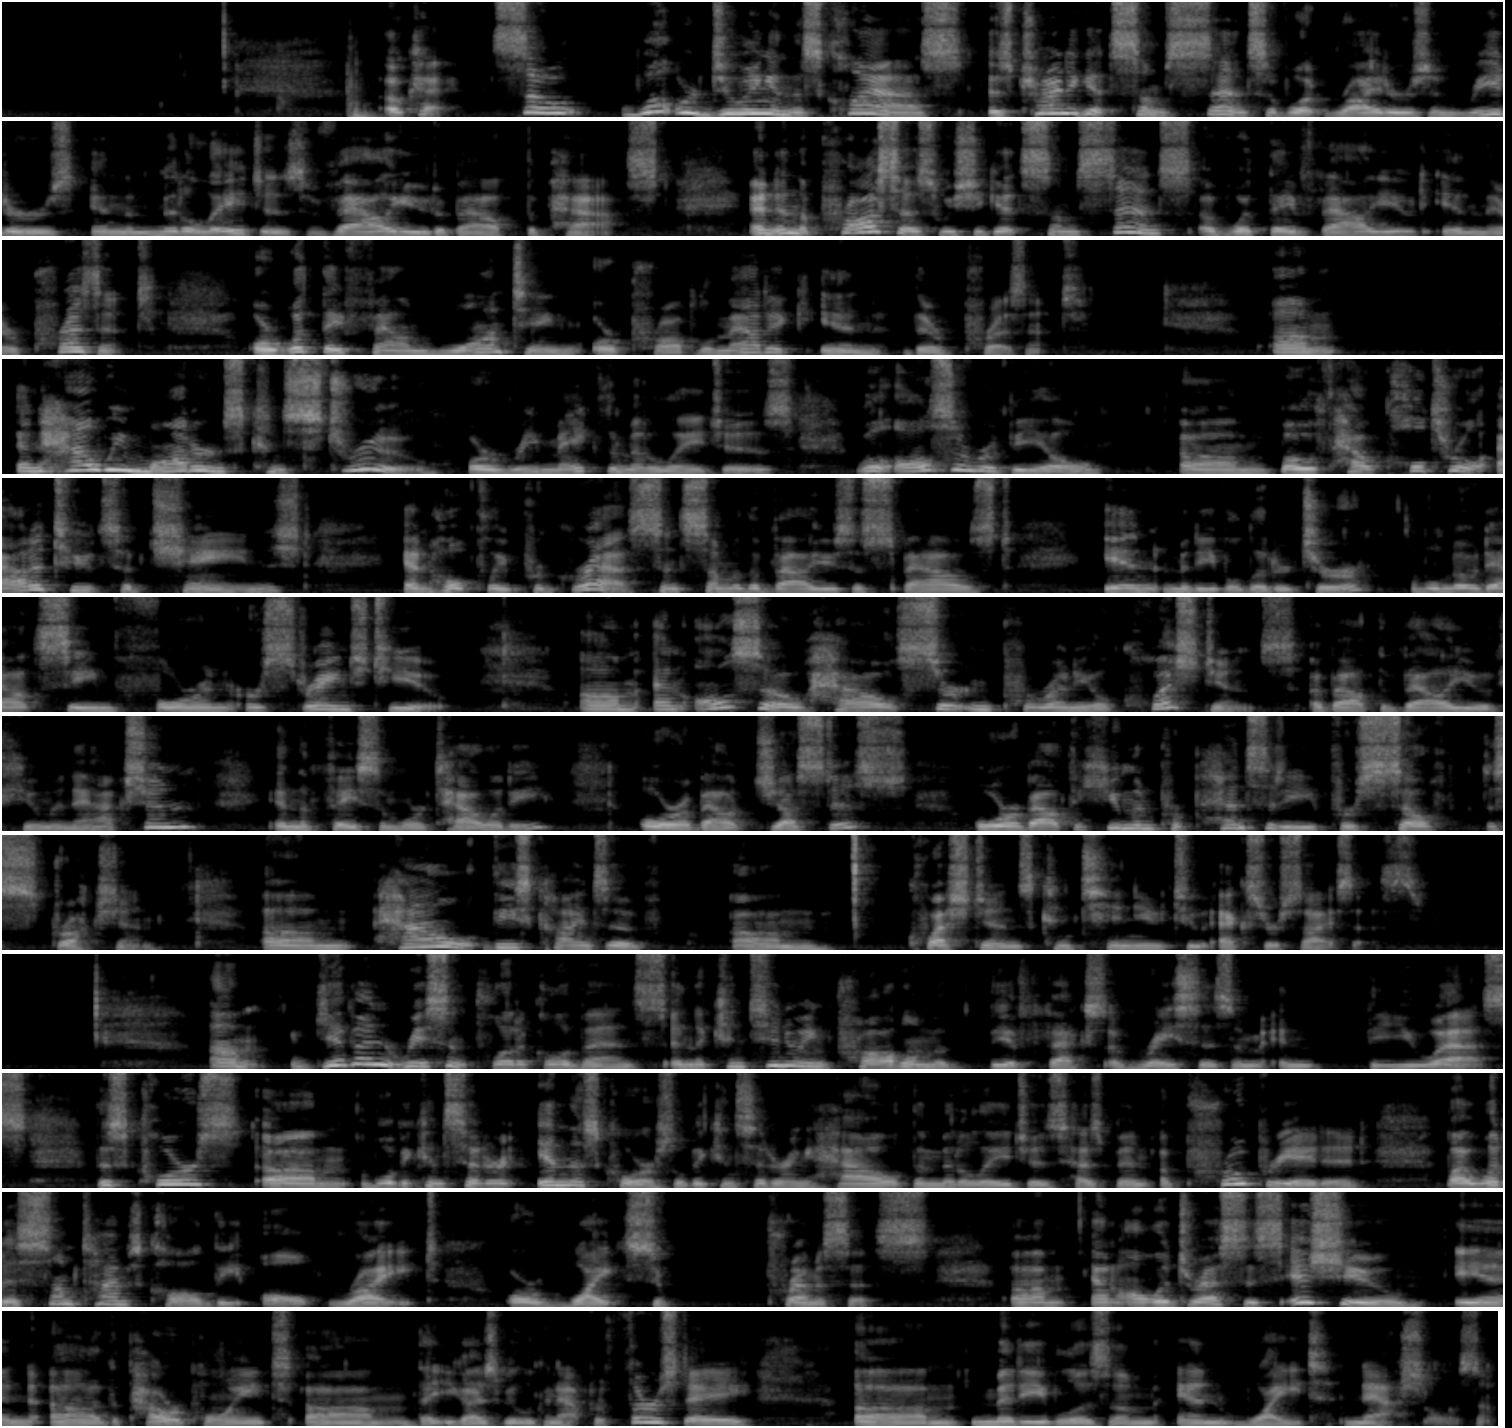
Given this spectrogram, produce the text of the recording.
Okay, so what we're doing in this class is trying to get some sense of what writers and readers in the Middle Ages valued about the past. And in the process, we should get some sense of what they valued in their present or what they found wanting or problematic in their present. Um, and how we moderns construe or remake the Middle Ages will also reveal um, both how cultural attitudes have changed and hopefully progress, since some of the values espoused in medieval literature will no doubt seem foreign or strange to you um, and also how certain perennial questions about the value of human action in the face of mortality, or about justice, or about the human propensity for self destruction, um, how these kinds of um, questions continue to exercise us. Um, given recent political events and the continuing problem of the effects of racism in the U.S. This course um, will be considered in this course. We'll be considering how the Middle Ages has been appropriated by what is sometimes called the alt-right or white supremacists. Um, and I'll address this issue in uh, the PowerPoint um, that you guys will be looking at for Thursday, um, medievalism and white nationalism.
